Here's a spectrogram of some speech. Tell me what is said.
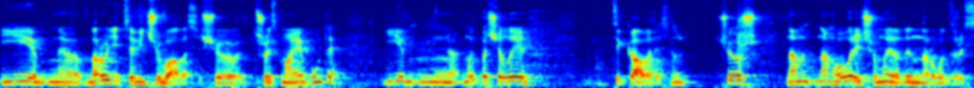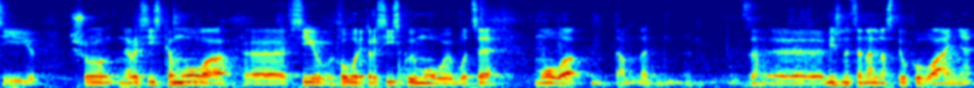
і е, в народі це відчувалося, що щось має бути. І ми почали цікавитись. Ну, що ж нам, нам говорять, що ми один народ з Росією, що російська мова, е, всі говорять російською мовою, бо це мова там, за- е, міжнаціонального спілкування.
